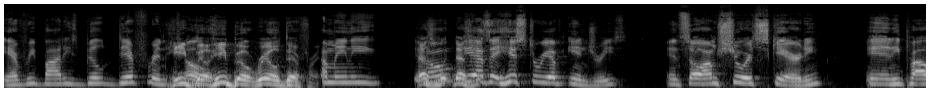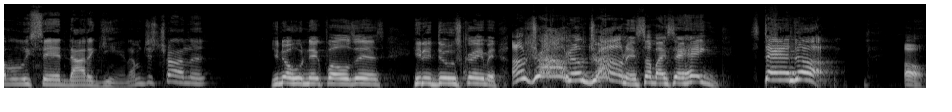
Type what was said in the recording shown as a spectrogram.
everybody's built different. he though. built he built real different. I mean, he you That's know that's he has a history of injuries, and so I'm sure it scared him, and he probably said not again. I'm just trying to. You know who Nick Foles is? He the dude screaming, "I'm drowning! I'm drowning!" Somebody say, "Hey, stand up!" Oh,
